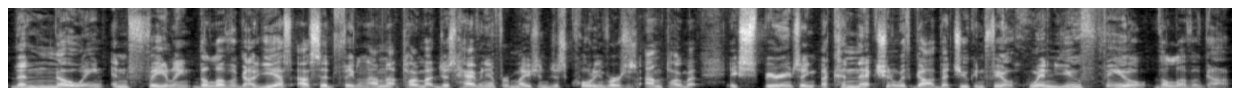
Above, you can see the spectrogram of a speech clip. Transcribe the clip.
than knowing and feeling the love of God. Yes, I said feeling. I'm not talking about just having information, just quoting verses. I'm talking about experiencing a connection with God that you can feel. When you feel the love of God,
